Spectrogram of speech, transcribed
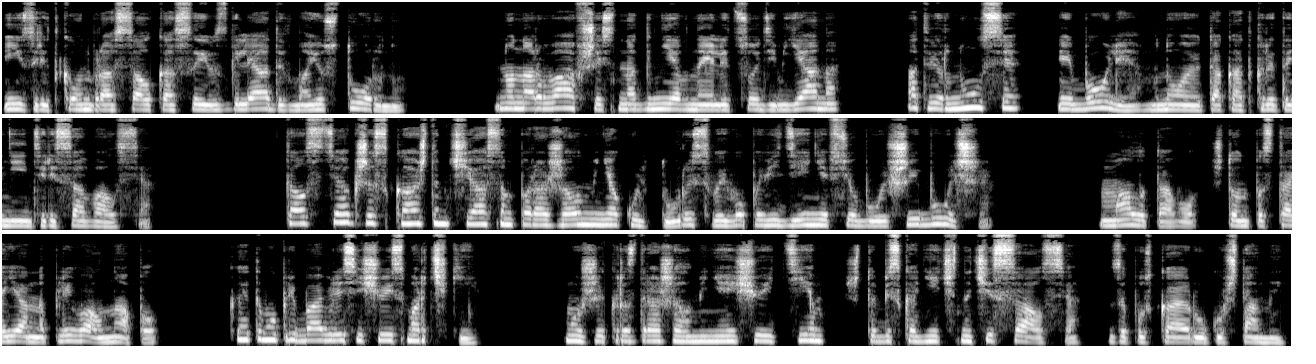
Изредка он бросал косые взгляды в мою сторону, но, нарвавшись на гневное лицо Демьяна, отвернулся и более мною так открыто не интересовался. Толстяк же с каждым часом поражал меня культурой своего поведения все больше и больше. Мало того, что он постоянно плевал на пол, к этому прибавились еще и сморчки. Мужик раздражал меня еще и тем, что бесконечно чесался, запуская руку в штаны.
